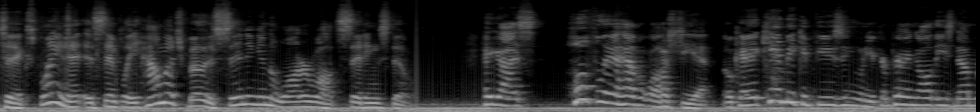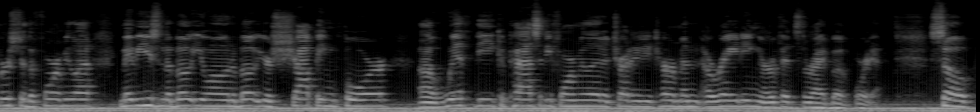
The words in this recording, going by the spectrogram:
to explain it, is simply how much boat is sitting in the water while it's sitting still. Hey guys, hopefully I haven't lost you yet, okay? It can be confusing when you're comparing all these numbers to the formula, maybe using the boat you own, a boat you're shopping for, uh, with the capacity formula to try to determine a rating or if it's the right boat for you. So,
